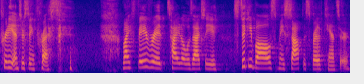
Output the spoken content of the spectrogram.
pretty interesting press. My favorite title was actually Sticky Balls May Stop the Spread of Cancer.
